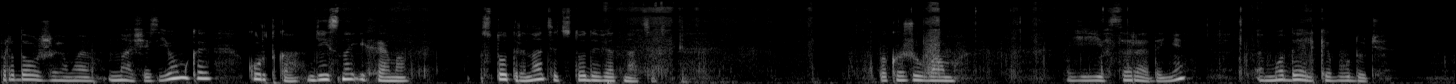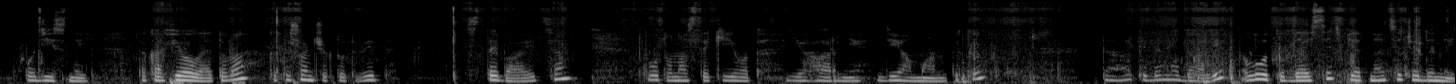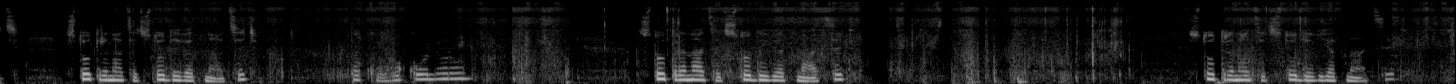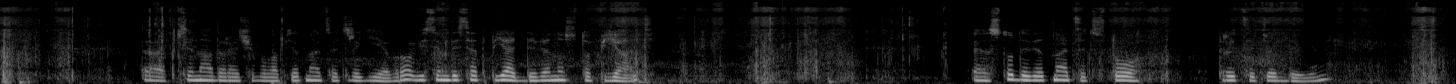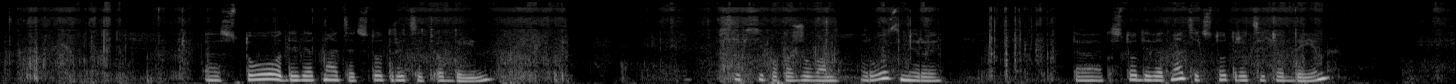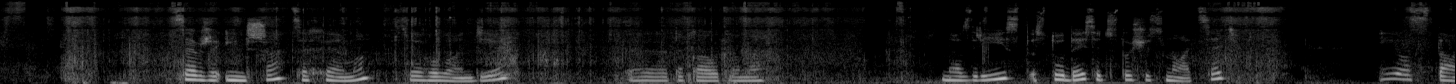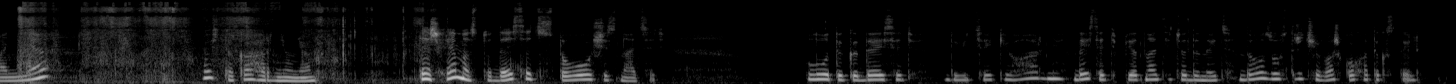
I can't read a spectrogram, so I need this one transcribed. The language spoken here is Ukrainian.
продовжуємо наші зйомки. Куртка Дійсний і Хема 113-119. Покажу вам її всередині. Модельки будуть по Дійсний така фіолетова. Капюшончик тут відстибається. Тут у нас такі от є гарні діамантики. Так, ідемо далі. Лоти 10, 15 одиниць. 113, 119 такого кольору. 113, 119. 113, 119. Так, ціна, до речі, була 15 євро. 85,95. Е, 119, 131. Е, 119, 131. Всі-всі покажу вам розміри. Так, 119, 131. Це вже інша, це Хема, це Голландія. Е, така от вона на зріст 110, 116. І остання ось така гарнюня. Теж Хема 110, 116. Лотики 10. Дивіться, які гарні. 10-15 одиниць. До зустрічі, ваш коха текстиль.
